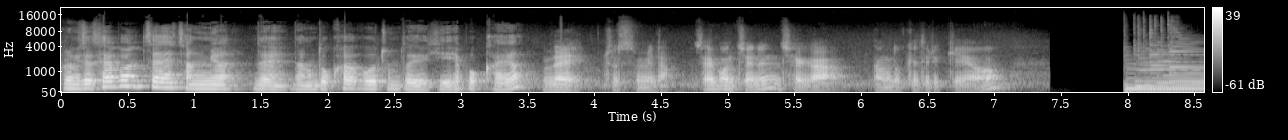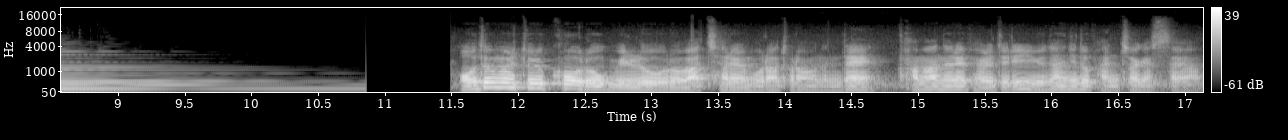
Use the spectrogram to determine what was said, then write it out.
그럼 이제 세 번째 장면 네, 낭독하고 좀 더 얘기해 볼까요? 네, 좋습니다. 세 번째는 제가 낭독해 드릴게요. 어둠을 뚫고 록 윌로우로 마차를 몰아 돌아오는데 밤하늘의 별들이 유난히도 반짝였어요.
